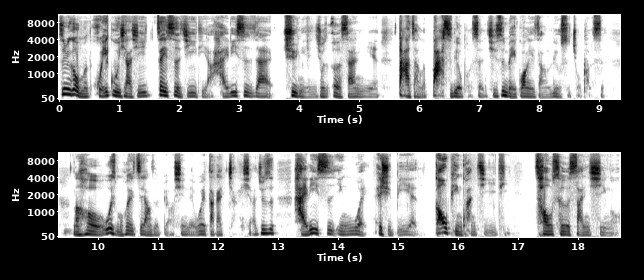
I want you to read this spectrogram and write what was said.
志明哥，我们回顾一下，其实这一次的记忆体啊，海力士在去年就是二三年大涨了八十六 percent，其实美光也涨了六十九 percent。然后为什么会这样子表现呢？我也大概讲一下，就是海力士因为 HBM 高频宽记忆体超车三星哦，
